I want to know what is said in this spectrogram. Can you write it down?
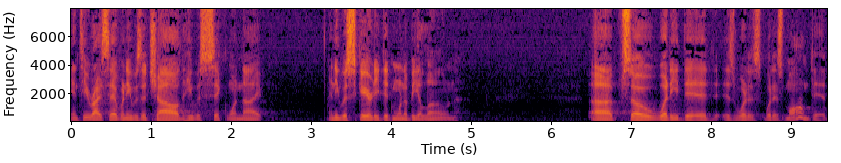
N.T. Wright said when he was a child, he was sick one night and he was scared he didn't want to be alone. Uh, so what he did is what his, what his mom did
